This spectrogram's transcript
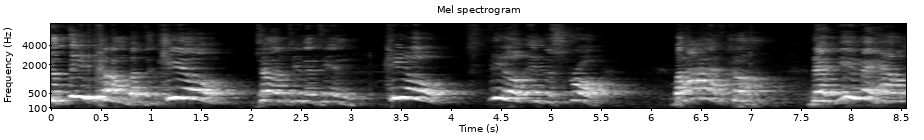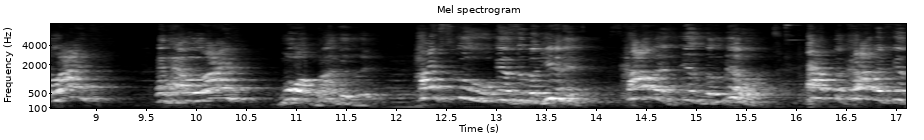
The thief come but to kill, John 10 and 10, kill, steal, and destroy. But I have come that ye may have life and have life more abundantly. High school is the beginning. College is the middle. After college is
